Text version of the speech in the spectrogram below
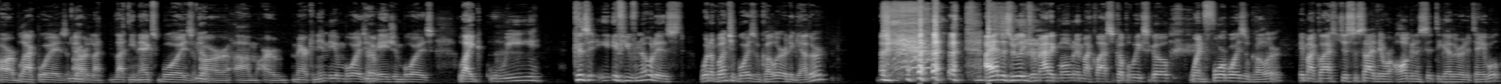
our black boys, Yep. our La- Latinx boys, Yep. our um, our American Indian boys, our Asian boys. Like we, because if you've noticed, when a bunch of boys of color are together. I had this really dramatic moment in my class a couple weeks ago when four boys of color in my class just decided they were all going to sit together at a table.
